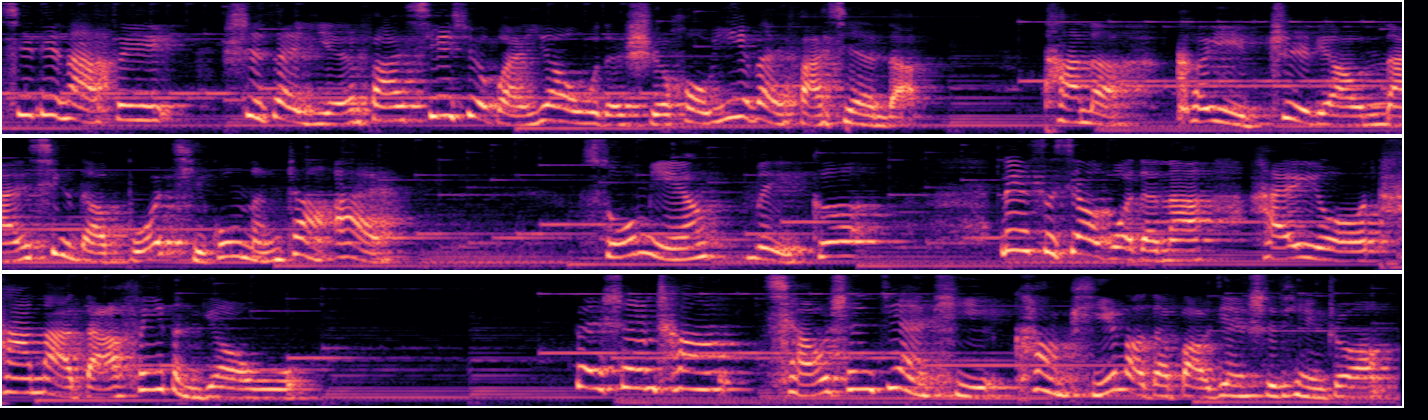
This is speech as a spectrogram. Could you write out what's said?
西地那非是在研发心血管药物的时候意外发现的，它呢可以治疗男性的勃起功能障碍，俗名伟哥。类似效果的呢还有他那达菲等药物。在声称强身健体、抗疲劳的保健食品中，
